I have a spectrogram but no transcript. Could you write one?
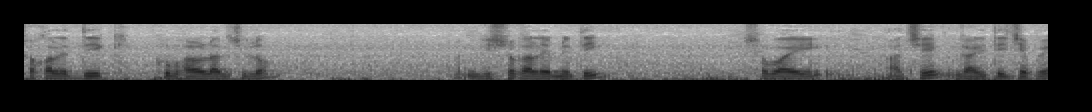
সকালের দিক খুব ভালো লাগছিল। গ্রীষ্মকাল এমনিতেই সবাই আছে গাড়িতেই চেপে।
